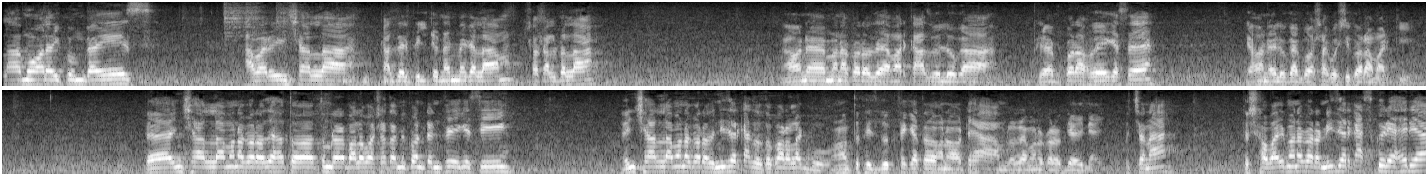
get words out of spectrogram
আসসালামু আলাইকুম গায়েস আবার ইনশাল্লাহ কাজের ফিল্ডে নামে গেলাম সকালবেলা। এখন মনে করো যে আমার কাজ হইল গা ফ্রেম করা হয়ে গেছে। এখন হইল গা ঘষাঘষি করাম আর কি। তা ইনশাল্লাহ মনে করো যে হয়তো তোমরা ভালোবাসাতে আমি কন্টেন্ট পেয়ে গেছি ইনশাল্লাহ মনে করো নিজের কাজও তো করা লাগবো। এখন তো ফেসবুক থেকে তো মনে ওঠে আমরা মনে করো দেয় নাই, বুঝছ না? তো সবাই মনে করো নিজের কাজ করে হেরিয়া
